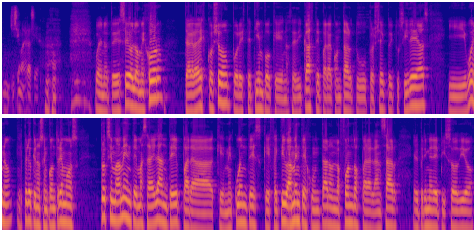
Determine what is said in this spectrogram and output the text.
Muchísimas gracias. bueno, te deseo lo mejor. Te agradezco yo por este tiempo que nos dedicaste para contar tu proyecto y tus ideas. Y bueno, espero que nos encontremos próximamente, más adelante, para que me cuentes que efectivamente juntaron los fondos para lanzar el primer episodio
